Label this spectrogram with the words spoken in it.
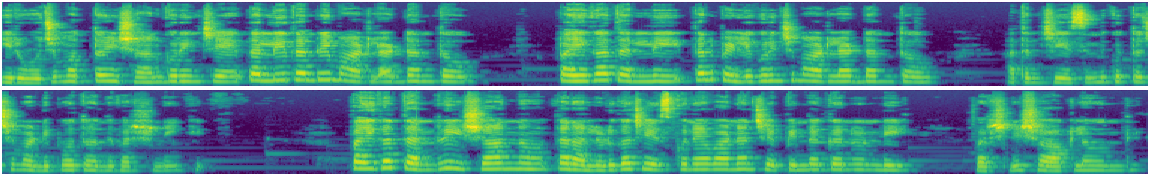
ఈరోజు మొత్తం ఇషాన్ గురించే తల్లి తండ్రి మాట్లాడడంతో పైగా తల్లి తన పెళ్ళి గురించి మాట్లాడడంతో అతను చేసింది గుర్తొచ్చి మండిపోతోంది వర్షిణికి. పైగా తండ్రి ఇషాన్ను తన అల్లుడుగా చేసుకునేవాడని చెప్పిన దగ్గర నుండి వర్షిణి షాక్లో ఉంది.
